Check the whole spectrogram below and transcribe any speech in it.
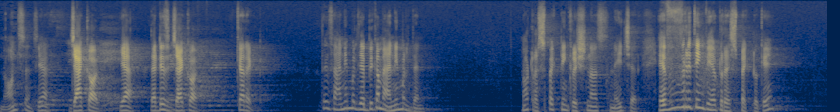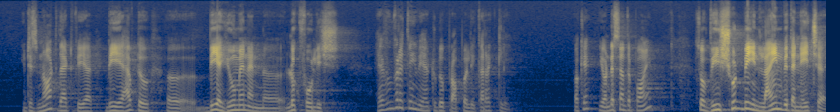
Nonsense, yeah. Jackal, yeah. That is jackal. Correct. This animal, they become animal then. Not respecting Krishna's nature. Everything we have to respect, okay? It is not that we, are, we have to uh, be a human and uh, look foolish. Everything we have to do properly, correctly. Okay? You understand the point? So we should be in line with the nature.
